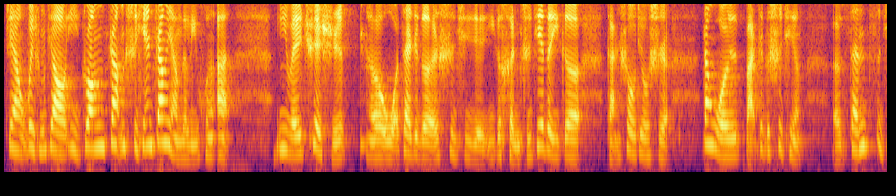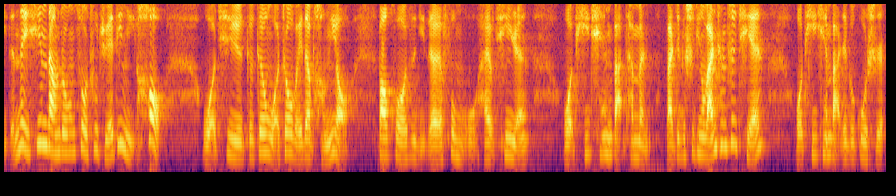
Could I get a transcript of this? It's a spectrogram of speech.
这样为什么叫一桩张事先张扬的离婚案？因为确实，呃，我在这个事情一个很直接的一个感受就是，当我把这个事情，呃，在自己的内心当中做出决定以后，我去跟跟我周围的朋友，包括自己的父母还有亲人。我提前把他们把这个事情完成之前，我提前把这个故事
